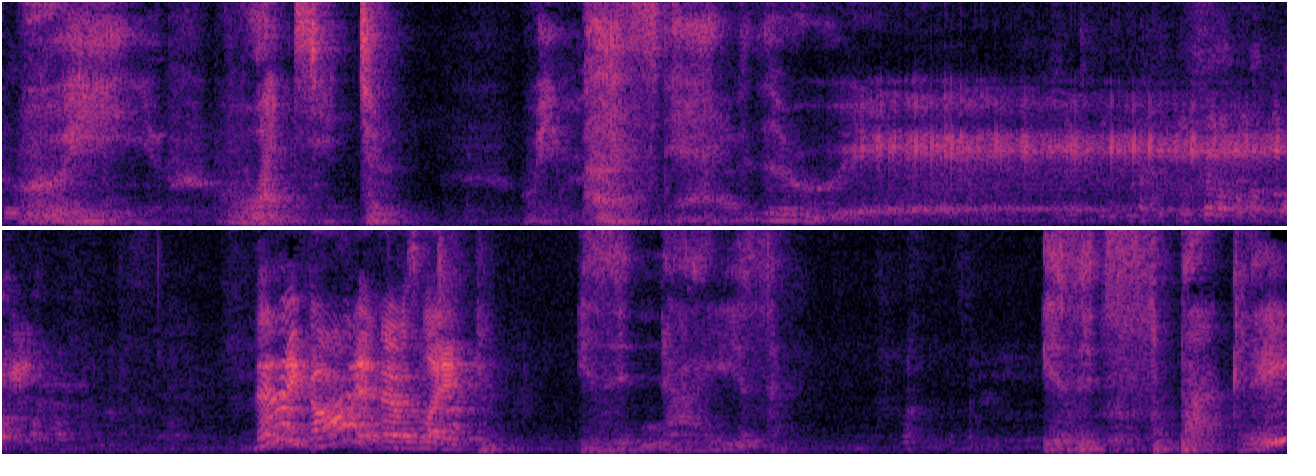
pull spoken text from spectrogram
We want it. We must have the ring. Then I got it and I was like, Is it nice? Is it sparkly?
